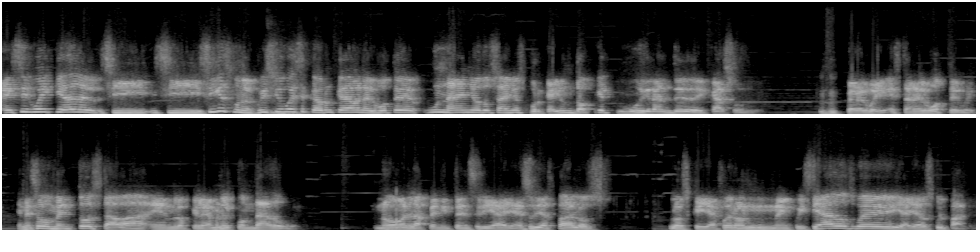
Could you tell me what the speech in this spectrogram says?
ese güey queda en el. Si, si sigues con el juicio, güey, ese cabrón quedaba en el bote un año, dos años, porque hay un docket muy grande de casos, güey. Pero el güey está en el bote, güey. En ese momento estaba en lo que le llaman el condado, güey. No en la penitenciaría. Ya eso ya es para los, los que ya fueron enjuiciados, güey, y hallados culpables.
